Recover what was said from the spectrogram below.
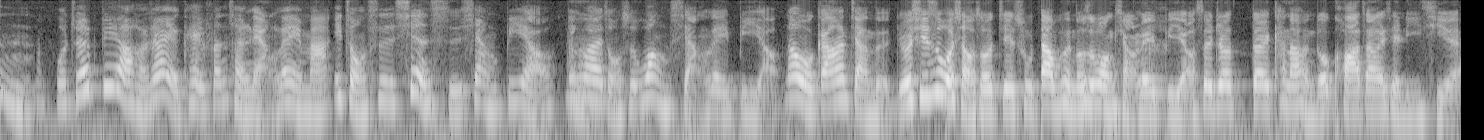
嗯，我觉得 BL 好像也可以分成两类嘛？一种是现实向 BL，另外一种是妄想类 BL。那我刚刚讲的，尤其是我小时候接触，大部分都是妄想类 BL，所以就都会看到很多夸张而且离奇的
